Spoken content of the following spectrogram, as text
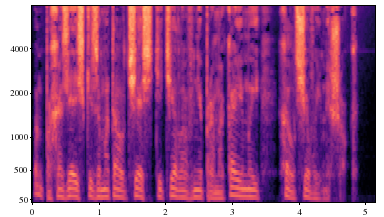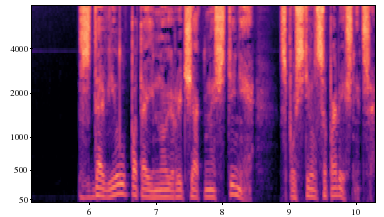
Он по-хозяйски замотал части тела в непромокаемый холщовый мешок. Сдавил потайной рычаг на стене, спустился по лестнице,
